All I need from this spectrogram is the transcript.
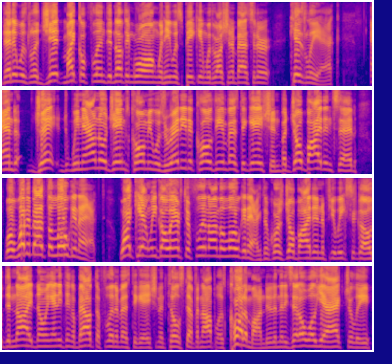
that it was legit. Michael Flynn did nothing wrong when he was speaking with Russian Ambassador Kislyak. And J- we now know James Comey was ready to close the investigation, but Joe Biden said, well, what about the Logan Act? Why can't we go after Flynn on the Logan Act? Of course, Joe Biden a few weeks ago denied knowing anything about the Flynn investigation until Stephanopoulos caught him on it, and then he said, "Oh well, yeah, actually,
